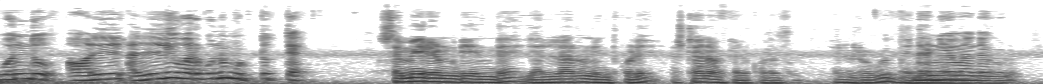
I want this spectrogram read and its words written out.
ಒಂದು ಅಲ್ಲಿ ಅಲ್ಲಿವರೆಗೂ ಮುಟ್ಟುತ್ತೆ. ಸಮೀರ್ ಎಂ ಡಿ ಹಿಂದೆ ಎಲ್ಲರೂ ನಿಂತ್ಕೊಳ್ಳಿ ಅಷ್ಟೇ ನಾವು ಕೇಳ್ಕೊಳ್ಳೋದು. ಎಲ್ರಿಗೂ ಧನ್ಯವಾದ ಧನ್ಯವಾದಗಳು.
